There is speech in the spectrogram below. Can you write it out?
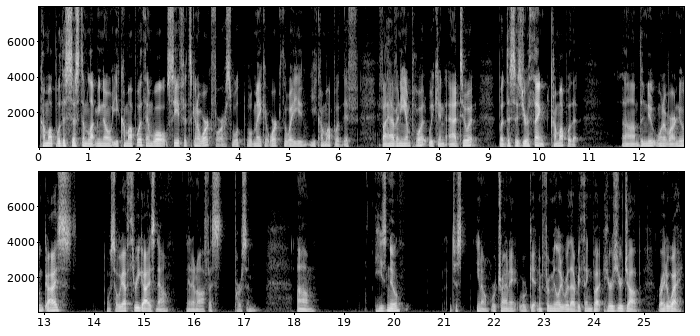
Come up with a system. Let me know what you come up with, and we'll see if it's going to work for us. We'll we'll make it work the way you, you come up with. If if I have any input, we can add to it. But this is your thing. Come up with it. Um, the new one of our new guys. So we have three guys now in an office person. Um, he's new. Just you know, we're trying to, we're getting him familiar with everything, but here's your job right away.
